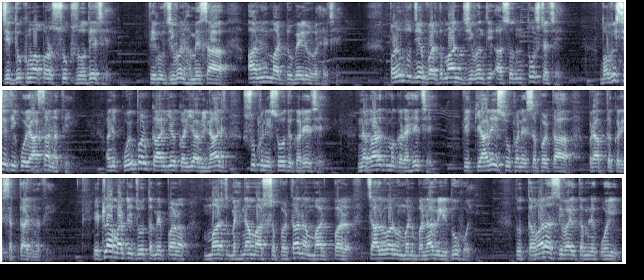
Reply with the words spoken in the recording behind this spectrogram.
જે દુઃખમાં પણ સુખ શોધે છે, તેનું જીવન હંમેશા આનંદમાં ડૂબેલું રહે છે. પરંતુ જે વર્તમાન જીવનથી અસંતુષ્ટ છે, ભવિષ્યથી કોઈ આશા નથી અને કોઈ પણ કાર્ય કર્યા વિના જ સુખની શોધ કરે છે. નકારાત્મક રહે છે, તે ક્યારેય સુખ અને સફળતા પ્રાપ્ત કરી શકતા જ નથી. એટલા માટે જો તમે પણ માર્ચ મહિનામાં સફળતાના માર્ગ પર ચાલવાનું મન બનાવી લીધું હોય, તો તમારા સિવાય તમને કોઈ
